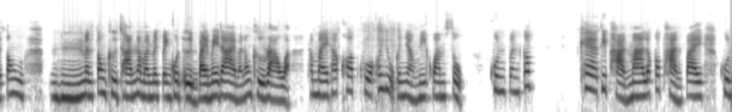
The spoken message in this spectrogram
จะต้องมันต้องคือฉันอะมันไม่เป็นคนอื่นไปไม่ได้ มันต้องคือเราอะทำไมคะครอบครัวเขาอยู่กันอย่างมีความสุข คุณมันก็ แค่ที่ผ่านมาแล้วก็ผ่านไป คุณ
